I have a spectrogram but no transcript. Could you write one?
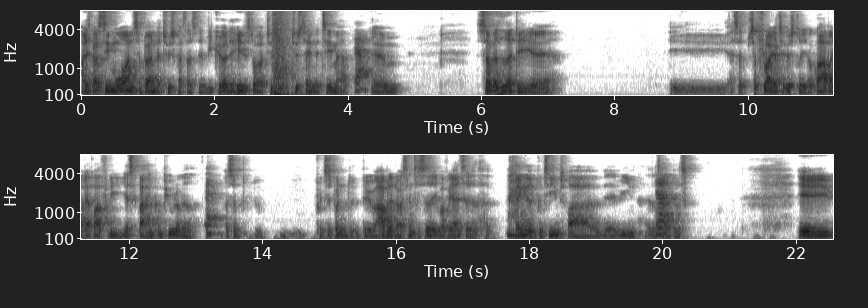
Og jeg skal også sige, at moren til børnene er tysker, så altså, vi kører det hele store tysk, tysktalende tema her. Ja. Øhm, så hvad hedder det... Øh, øh, altså, så fløj jeg til Østrig og kunne arbejde derfra, fordi jeg skal bare have en computer med. Ja. Og så på et tidspunkt blev arbejdet også interesseret i, hvorfor jeg altid ringede på Teams fra øh, Wien, eller sådan Ja. noget. Øh,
